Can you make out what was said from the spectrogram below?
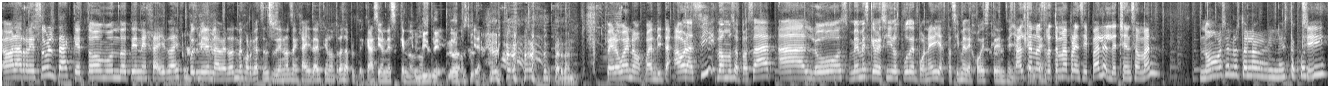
ahora resulta que todo mundo tiene high dive. Pues miren, la verdad, mejor gasten sus dineros en high dive que en otras aplicaciones que no nos, Disney que no Plus. nos quieren. Perdón. Pero bueno, bandita, ahora sí vamos a pasar a los memes que ahora sí los pude poner y hasta sí me dejó este enseñar. Falta nuestro tema principal, el de Chainsaw Man. No, ese no está en, la- en esta cosa. Sí.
